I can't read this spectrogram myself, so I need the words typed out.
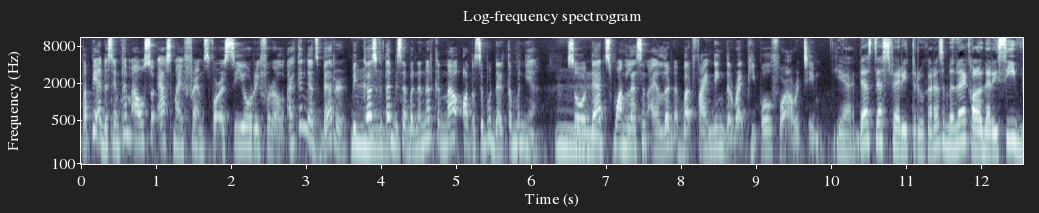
Tapi at the same time I also ask my friends for a CEO referral. I think that's better because Hmm. kita bisa benar-benar kenal orang tersebut dari temennya. So that's one lesson I learned about finding the right people for our team. Ya, that's that's very true. Karena sebenarnya kalau dari CV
